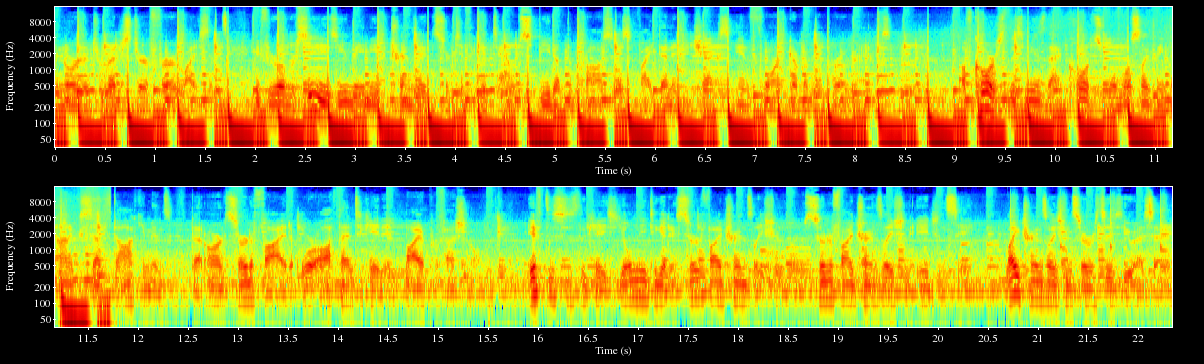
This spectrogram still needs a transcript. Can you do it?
in order to register for a license. If you're overseas, you may need to translate the certificate to help speed up the process of identity checks in foreign government course, this means that courts will most likely not accept documents that aren't certified or authenticated by a professional. If this is the case, you'll need to get a certified translation from a certified translation agency, like Translation Services USA.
